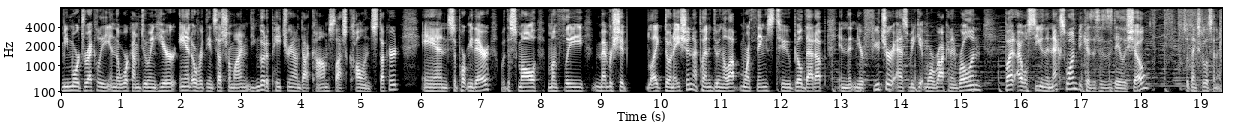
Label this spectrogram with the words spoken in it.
me more directly in the work I'm doing here and over at the Ancestral Mind, you can go to patreon.com slash Colin Stuckert and support me there with a small monthly membership like donation. I plan on doing a lot more things to build that up in the near future as we get more rocking and rolling. But I will see you in the next one because this is a daily show. So thanks for listening.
